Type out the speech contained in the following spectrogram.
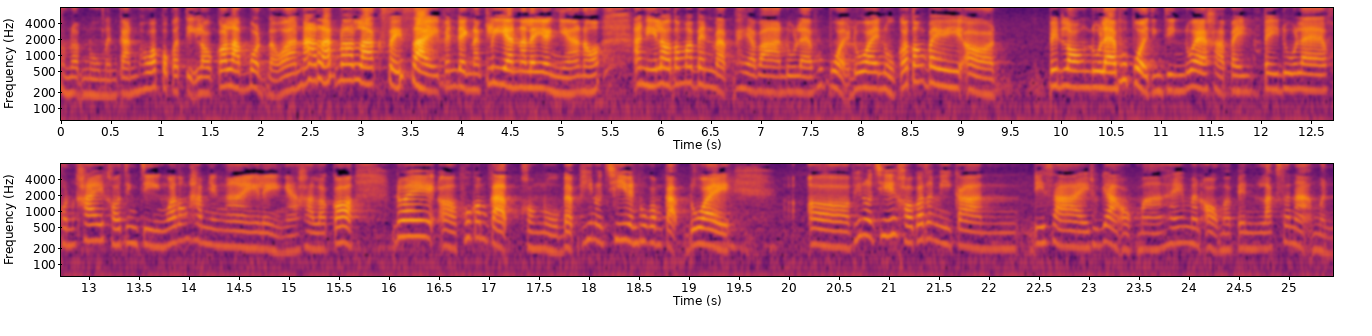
สำหรับหนูเหมือนกัน เพราะว่าปกติเราก็รับบทแบบว่าน่ารักน่ารักใสๆเป็นเด็กนักเรียนอะไรอย่างเงี้ยเนาะ อันนี้เราต้องมาเป็นแบบพยาบาลดูแลผู้ป่วยด้วย หนูก็ต้องไปเอ่อไปลองดูแลผู้ป่วยจริง ๆ ด้วยค่ะ ไปไปดูแลคนไข้เขาจริง ๆ ว่าต้องทำยังไงอะไรอย่างเงี้ยค่ะ แล้วก็ด้วยเอ่อผู้กำกับของหนูแบบพี่นุชชี่เป็นผู้กำกับด้วย พี่นุชชี่เขาก็จะมีการดีไซน์ทุกอย่างออกมาให้มันออกมาเป็นลักษณะเหมือน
